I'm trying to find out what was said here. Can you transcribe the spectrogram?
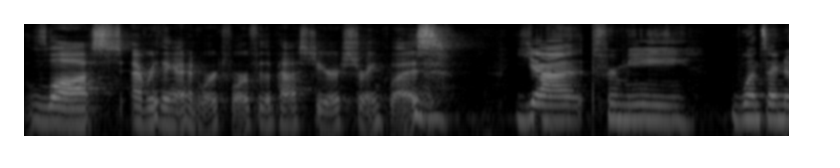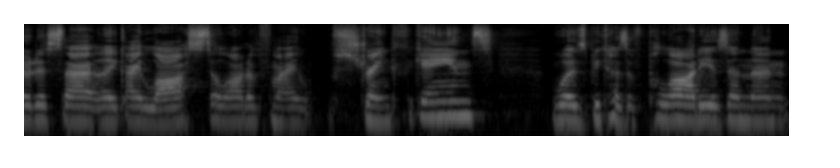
lost everything I had worked for for the past year strength wise. Yeah, for me, once I noticed that like I lost a lot of my strength gains was because of Pilates and then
